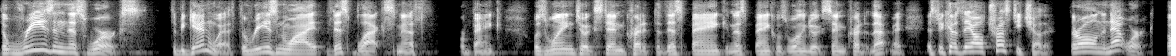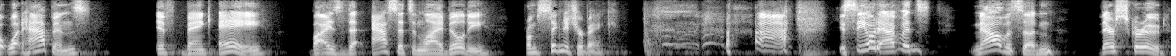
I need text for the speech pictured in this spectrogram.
The reason this works to begin with, the reason why this blacksmith or bank was willing to extend credit to this bank and this bank was willing to extend credit to that bank is because they all trust each other. They're all in the network. But what happens if bank A buys the assets and liability from Signature Bank? you see what happens? Now, all of a sudden, they're screwed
